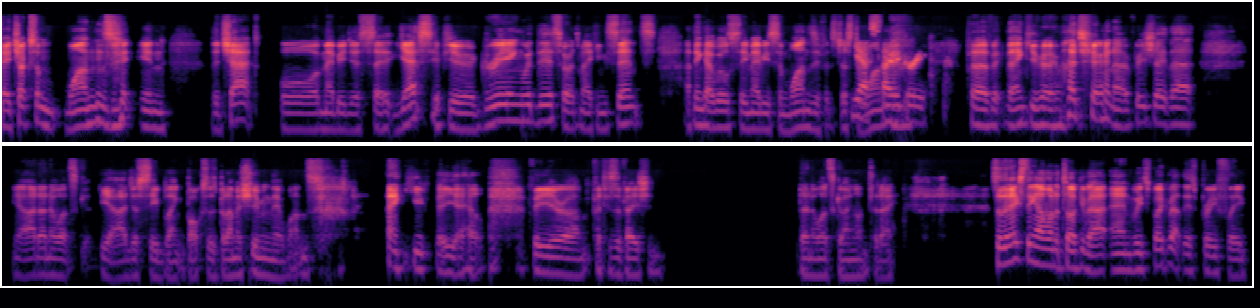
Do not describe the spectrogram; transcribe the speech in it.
Okay, chuck some ones in the chat, or maybe just say yes if you're agreeing with this or it's making sense. I think I will see maybe some ones if it's just yes, a one. I agree. Perfect. Thank you very much, Aaron. I appreciate that. Yeah, I don't know what's good. Yeah, I just see blank boxes, but I'm assuming they're ones. Thank you for your help, for your um, participation. I don't know what's going on today. So the next thing I want to talk about, and we spoke about this briefly,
